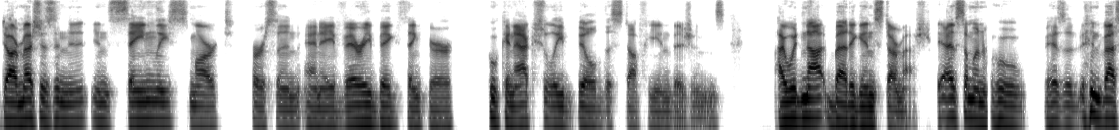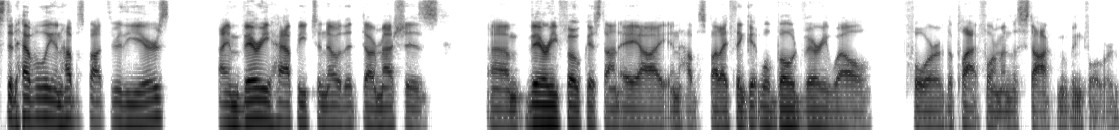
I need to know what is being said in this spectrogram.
Dharmesh is an insanely smart person and a very big thinker who can actually build the stuff he envisions. I would not bet against Dharmesh. As someone who has invested heavily in HubSpot through the years, I'm very happy to know that Dharmesh is um, very focused on AI in HubSpot. I think it will bode very well for the platform and the stock moving forward.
